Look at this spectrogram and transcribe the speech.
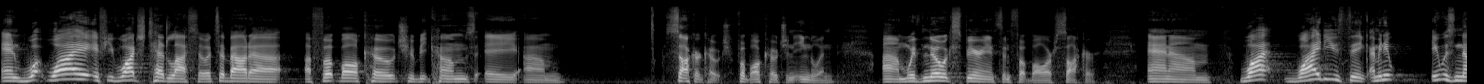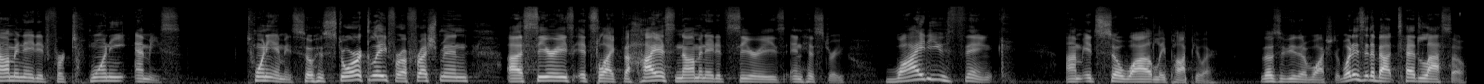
And wh- why, if you've watched Ted Lasso, it's about a, a football coach who becomes a um, soccer coach, football coach in England, um, with no experience in football or soccer. And um, why, why do you think? I mean, it, it was nominated for 20 Emmys. 20 Emmys. So historically, for a freshman uh, series, it's like the highest nominated series in history. Why do you think um, it's so wildly popular? Those of you that have watched it. What is it about Ted Lasso?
